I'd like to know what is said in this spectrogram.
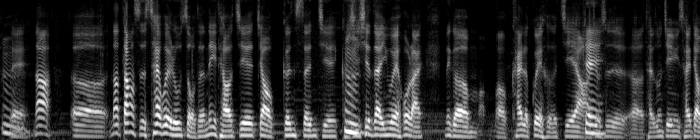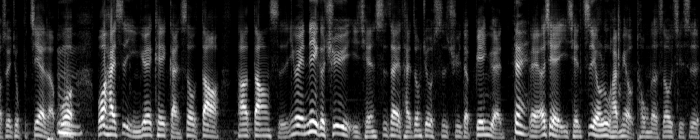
嗯、对。那呃，那当时蔡慧茹走的那条街叫根生街，可是现在因为后来那个呃开了贵和街啊，就是呃台中监狱拆掉，所以就不见了。不过不过还是隐约可以感受到他当时，因为那个区域以前是在台中旧市区的边缘，对。对，而且以前自由路还没有通的时候，其实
